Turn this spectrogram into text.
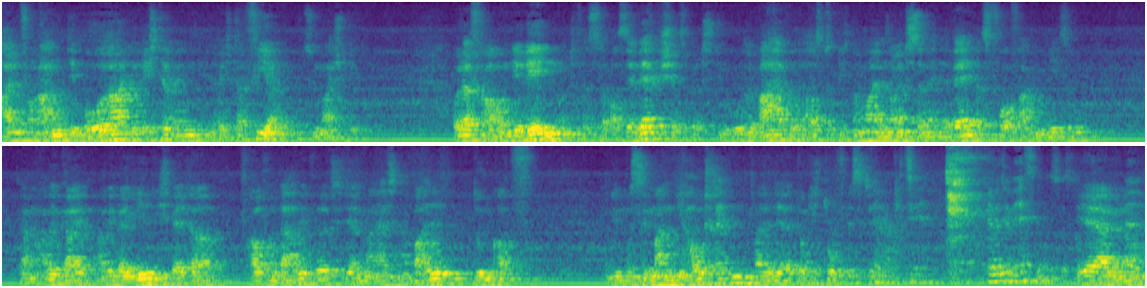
allen voran Deborah, die Richterin in Richter 4 zum Beispiel. Oder Frauen, die reden und was auch sehr wertgeschätzt wird. Die Hure Rahab wird ausdrücklich nochmal im Neuen Testament erwähnt als Vorfahren Jesu. Wir haben Abigail, Abigail, die später Frau von David wird, der Mann heißt Nabal, Dummkopf. Und die muss dem Mann die Haut retten, weil der wirklich doof ist. Der, der mit dem Essen ist das. Ja, genau.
